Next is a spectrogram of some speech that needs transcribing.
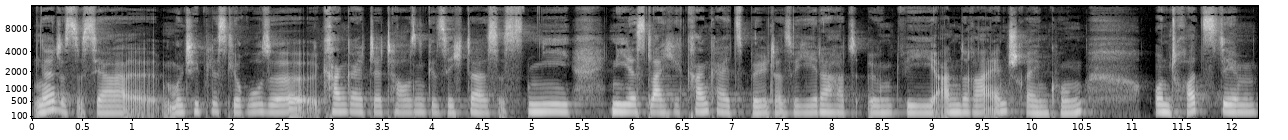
ne, das ist ja äh, Multiple Sklerose, Krankheit der tausend Gesichter. Es ist nie, nie das gleiche Krankheitsbild. Also jeder hat irgendwie andere Einschränkungen. Und trotzdem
